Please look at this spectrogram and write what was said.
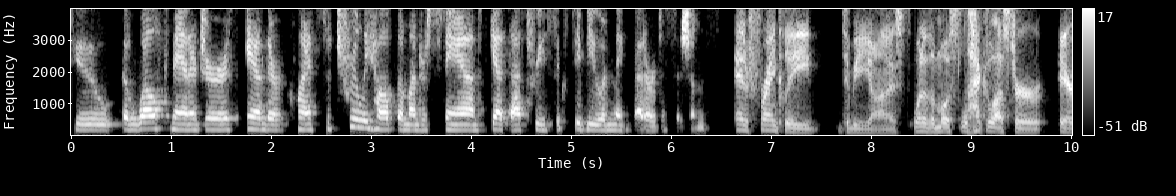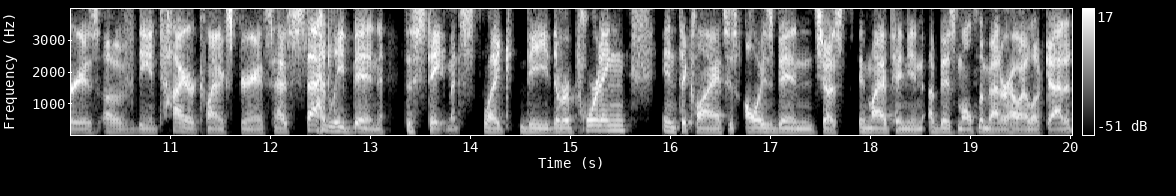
to the wealth managers and their clients to truly help them understand, get that 360 view, and make better decisions. And frankly, to be honest. One of the most lackluster areas of the entire client experience has sadly been the statements. Like the the reporting into clients has always been just, in my opinion, abysmal, no matter how I look at it.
